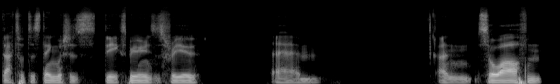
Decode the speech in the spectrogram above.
that's what distinguishes the experiences for you. Um, and so often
